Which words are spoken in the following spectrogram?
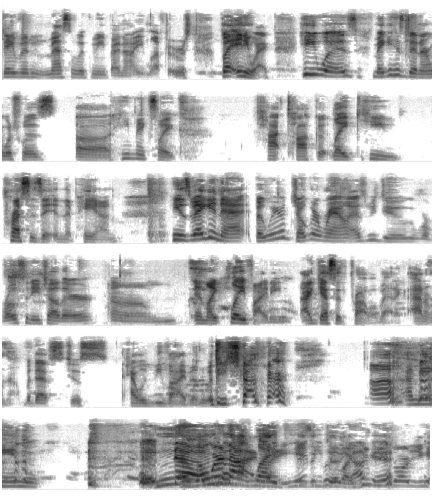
they've been messing with me by not eating leftovers. But anyway, he was making his dinner, which was uh he makes like hot taco like he presses it in the pan. He was making that, but we were joking around as we do. We're roasting each other, um, and like play fighting. I guess it's problematic. I don't know, but that's just how we be vibing with each other. Uh, I mean, no, we're not like, like, physically like good. sword you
